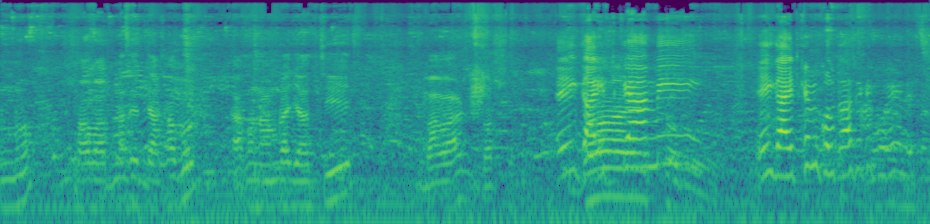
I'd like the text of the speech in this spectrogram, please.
অন্য সব আপনাদের দেখাবো। এখন আমরা যাচ্ছি বাবার দর্শন এই গাইডকে গাইডকে আমি- আমি এই গাইডকে আমি কলকাতা থেকে বয়ে এনেছি।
